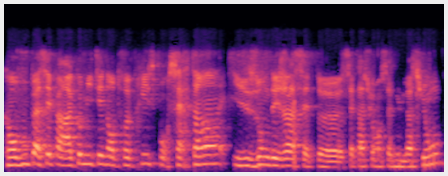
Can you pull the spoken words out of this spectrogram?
Quand vous passez par un comité d'entreprise, pour certains, ils ont déjà cette, cette assurance annulation.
